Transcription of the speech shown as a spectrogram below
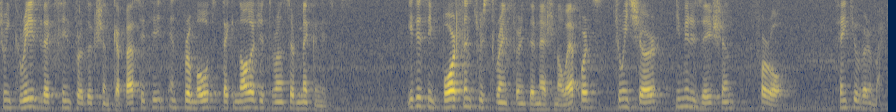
to increase vaccine production capacity and promote technology transfer mechanisms. It is important to strengthen international efforts to ensure immunization for all. Thank you very much.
